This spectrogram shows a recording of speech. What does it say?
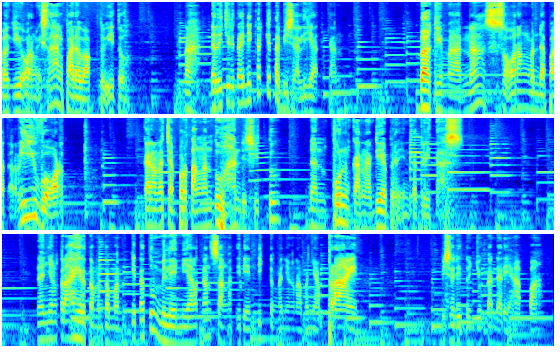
bagi orang Israel pada waktu itu. Nah, dari cerita ini kan kita bisa lihat kan bagaimana seseorang mendapat reward karena campur tangan Tuhan di situ dan pun karena dia berintegritas. Dan yang terakhir teman-teman, kita tuh milenial kan sangat identik dengan yang namanya pride. Bisa ditunjukkan dari apa?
